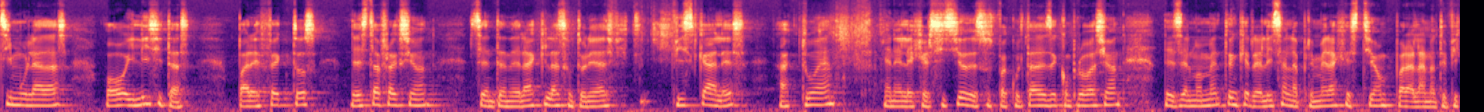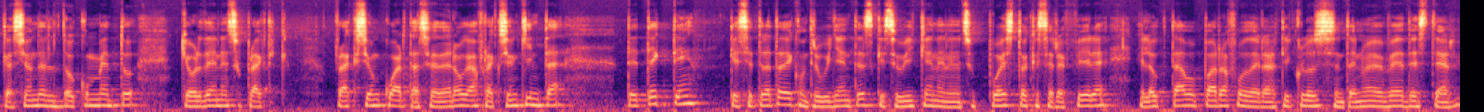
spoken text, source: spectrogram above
simuladas o ilícitas. Para efectos de esta fracción, se entenderá que las autoridades fiscales actúan en el ejercicio de sus facultades de comprobación desde el momento en que realizan la primera gestión para la notificación del documento que ordene su práctica. Fracción cuarta se deroga. Fracción quinta detecte que se trata de contribuyentes que se ubiquen en el supuesto a que se refiere el octavo párrafo del artículo 69b de este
